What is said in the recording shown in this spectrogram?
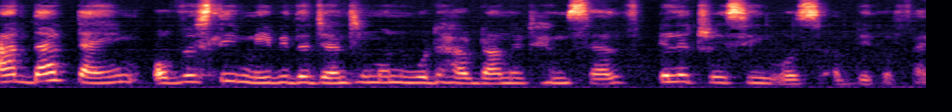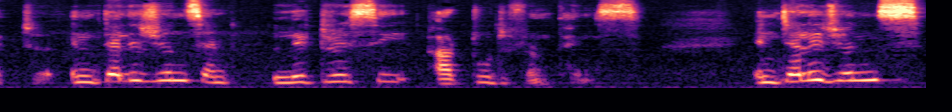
at that time, obviously, maybe the gentleman would have done it himself. Illiteracy was a bigger factor. Intelligence and literacy are two different things. Intelligence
